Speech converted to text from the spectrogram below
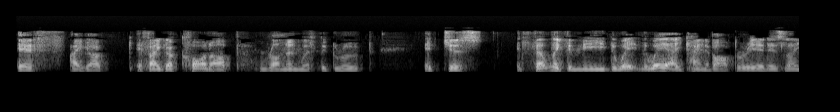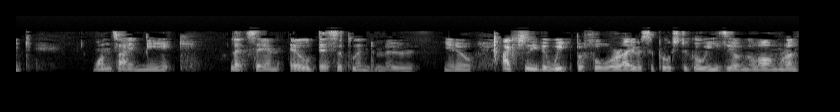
if I got if I got caught up running with the group, it just it felt like to me the way the way I kind of operate is like once I make let's say an ill disciplined move, you know, actually the week before I was supposed to go easy on the long run,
